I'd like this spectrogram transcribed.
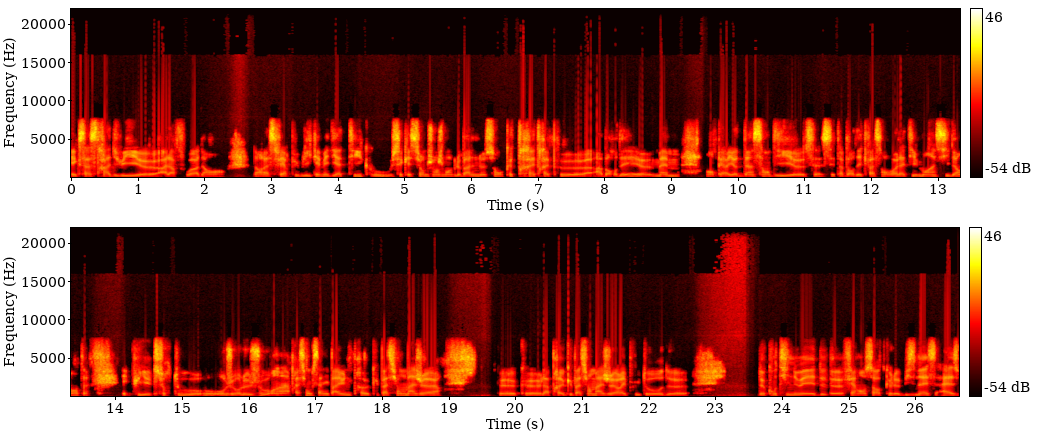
et que ça se traduit euh, à la fois dans, dans la sphère publique et médiatique, où, ces questions de changement global ne sont que très très peu abordées, même en période d'incendie, c'est abordé de façon relativement incidente, et puis surtout au, jour le jour, on a l'impression que ça n'est pas une préoccupation majeure que, que la préoccupation majeure est plutôt de de continuer de faire en sorte que le business as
